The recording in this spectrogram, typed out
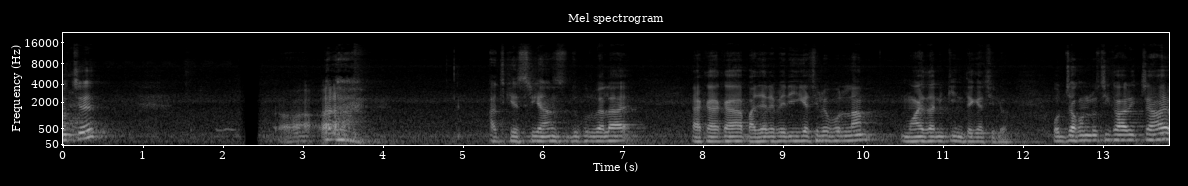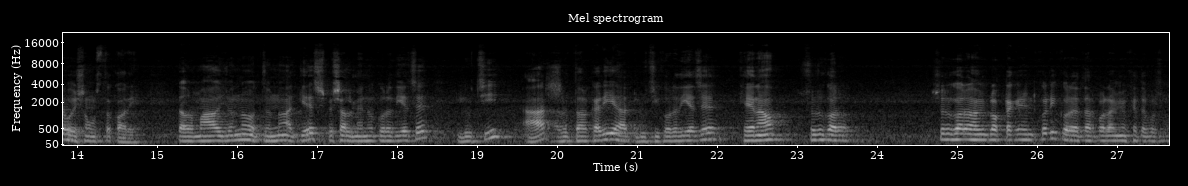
হচ্ছে আজকে শ্রিয়াংশ দুপুরবেলায় একা একা বাজারে বেরিয়ে গেছিল বললাম, ময়দানি কিনতে গেছিল। ওর যখন লুচি খাওয়ার ইচ্ছা হয়, ওই সমস্ত করে। তা ওর মা ওই জন্য, ওর জন্য আজকে স্পেশাল মেনু করে দিয়েছে, লুচি আর আলুর তরকারি আর লুচি করে দিয়েছে। খেয়ে নাও, শুরু করো। শুরু করো, আমি ব্লগটাকে এন্ড করি, করে তারপর আমিও খেতে বসবো।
